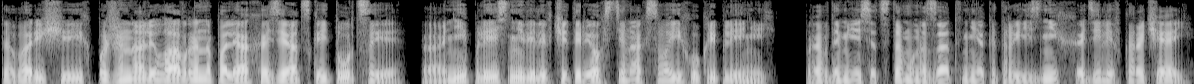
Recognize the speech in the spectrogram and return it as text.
Товарищи их пожинали лавры на полях азиатской Турции, а они плесневели в четырех стенах своих укреплений. Правда, месяц тому назад некоторые из них ходили в Карачай.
